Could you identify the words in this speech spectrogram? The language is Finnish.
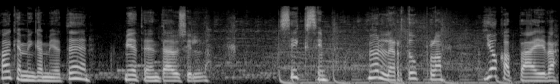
Kaiken, minkä mie teen, mie teen täysillä. Siksi Möller Tupla. Joka päivä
